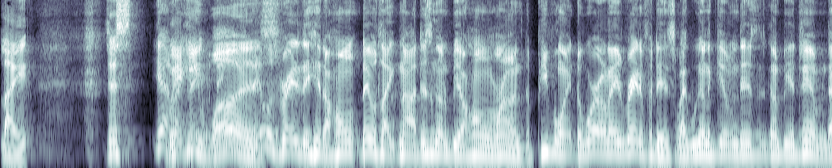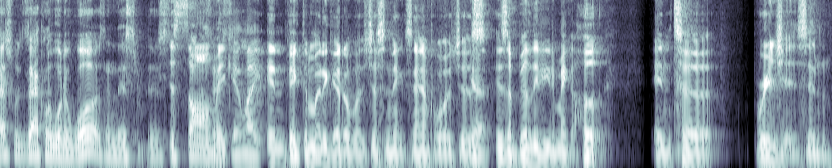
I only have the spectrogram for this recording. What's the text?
like just where like, he they, they was. They was ready to hit a home. They was like, nah, this is gonna be a home run. The people ain't the world ain't ready for this. Like we're gonna give them this. It's gonna be a gym, and that's exactly what it was. In this, this just song making like and Victim of the Ghetto was just an example of just Yeah. his ability to make a hook into bridges and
